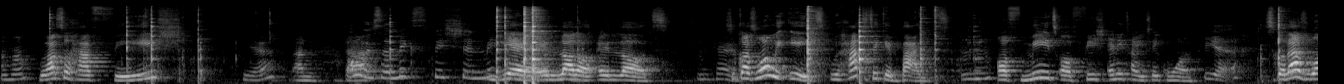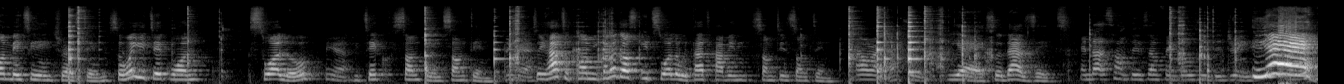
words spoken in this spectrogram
Uh huh. We also have fish Yeah. and Oh, that. it's a mixed fish and meat. yeah, a lot of a lot. Okay. Because when we eat, we have to take a bite Mhm. of meat or fish anytime you take one. Yeah. So that's what makes it interesting. So when you take one swallow, Yeah. you take something, something. Okay. So you have to come, you cannot just eat swallow without having something, something. All right. I see. Yeah, so that's it. And that something something goes with the drink. Yeah!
